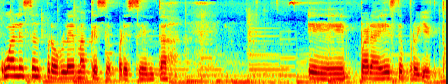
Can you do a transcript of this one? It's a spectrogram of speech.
cuál es el problema que se presenta eh, para este proyecto.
